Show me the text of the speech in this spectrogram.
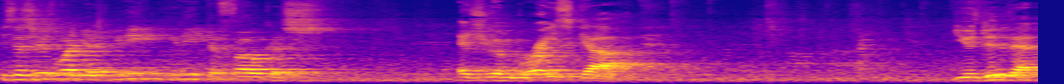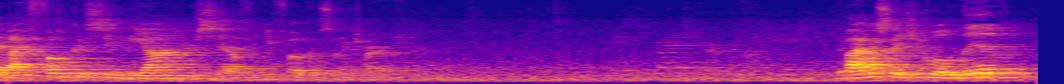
He says, here's what you, need, you need to focus as you embrace God. You do that by focusing beyond yourself and you focus on eternity. The Bible says you will live,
